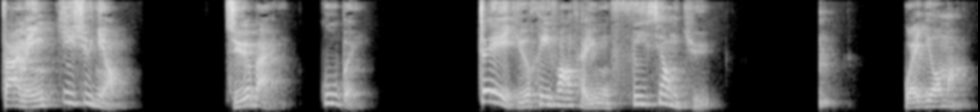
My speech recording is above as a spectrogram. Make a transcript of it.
咱们继续讲绝版孤本。这一局黑方采用飞象局，拐角马，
